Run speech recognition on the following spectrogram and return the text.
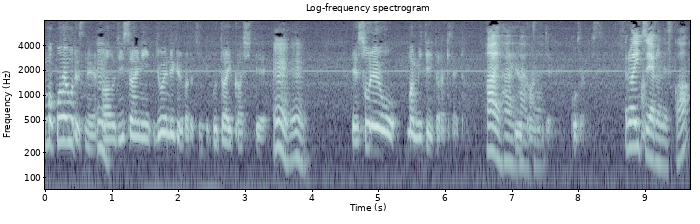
まあ、これをですね、うん。あの実際に上演できる形に舞台化してうんうん。えそれを、まあ、見ていただきたいはいはいというはい。はい感じでございます、それはいつやるんですか？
